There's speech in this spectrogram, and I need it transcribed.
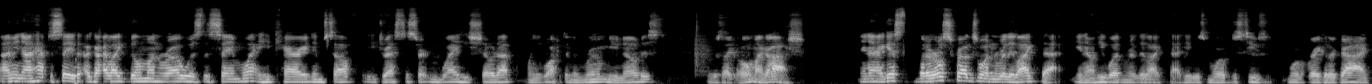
I mean, I have to say, a guy like Bill Monroe was the same way. He carried himself, he dressed a certain way. He showed up when he walked in the room, you noticed. It was like, oh my gosh. And I guess, but Earl Scruggs wasn't really like that. You know, he wasn't really like that. He was more of just, he was more of a regular guy.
